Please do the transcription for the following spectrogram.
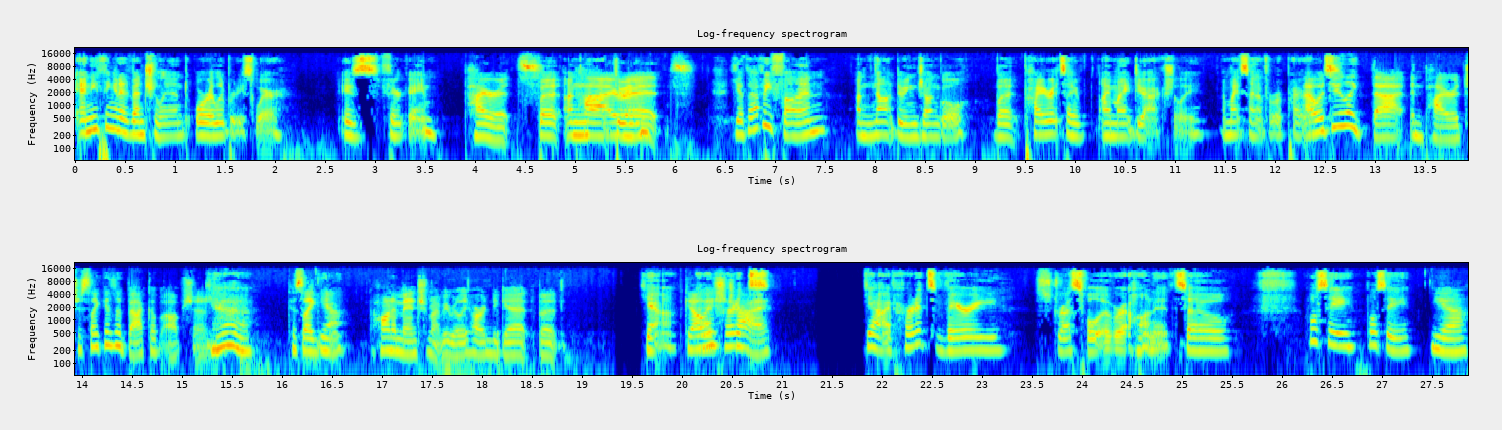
anything in Adventureland or Liberty Square is fair game. Pirates. But I'm Pirates. not doing. Yeah, that'd be fun. I'm not doing jungle, but pirates I I might do actually. I might sign up for a pirate. I would do like that and pirates just like as a backup option. Yeah. Cuz like yeah. Haunted Mansion might be really hard to get, but yeah. You can always try. Yeah, I've heard it's very stressful over at Haunted, so we'll see. We'll see. Yeah.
